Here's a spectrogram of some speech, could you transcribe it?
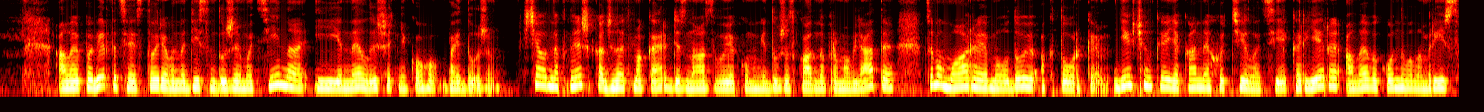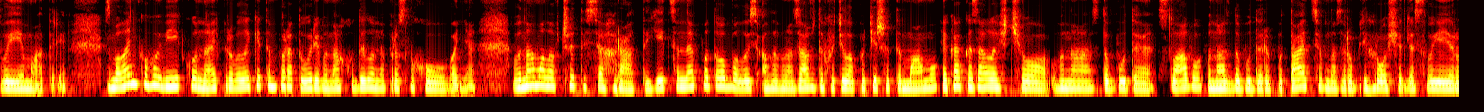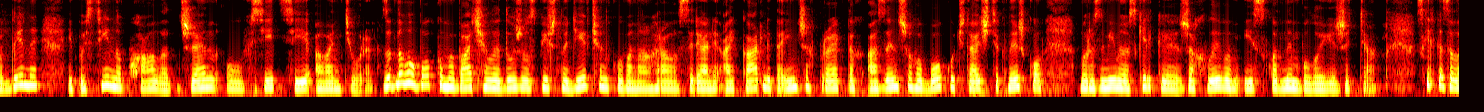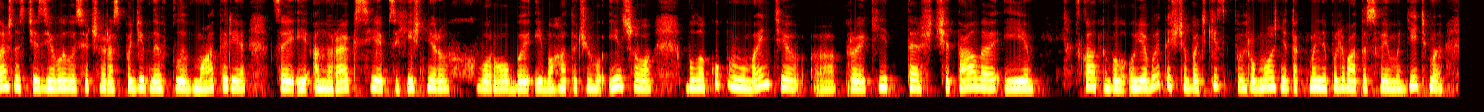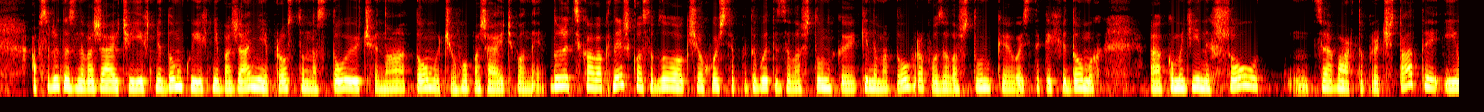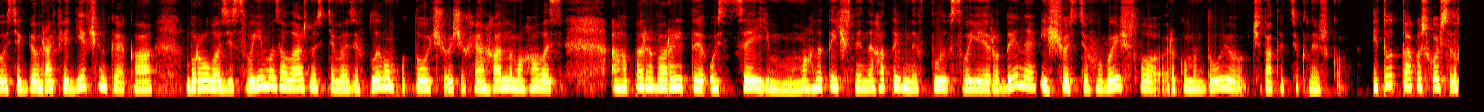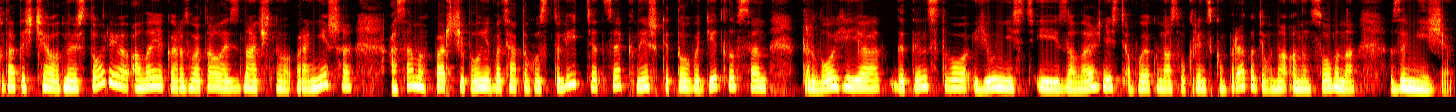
Але повірте, ця історія вона дійсно дуже емоційна і не лишить нікого байдужим. Ще одна книжка Джанет Макерді з назвою, яку мені дуже складно промовляти. Це мемуари молодої акторки, дівчинки, яка не хотіла цієї кар'єри, але виконувала мрії своєї матері. З маленького віку, навіть при великій температурі, вона ходила на прослуховування. Вона мала вчитися грати. Їй це не подобалось, але вона завжди хотіла потішити маму, яка казала, що вона здобуде славу, вона здобуде репутацію, вона зробить гроші для своєї родини і постійно пхала Джен у всі ці авантюри. З одного боку, ми бачили дуже успішну дівчину дівчинку. Вона грала в серіалі Айкарлі та інших проєктах. А з іншого боку, читаючи цю книжку, ми розуміємо, наскільки жахливим і складним було її життя. Скільки залежності з'явилося через подібний вплив матері, це і анорексія, і психічні хвороби, і багато чого іншого. Була купа моментів, е, про які теж читала і. Складно було уявити, що батьки спроможні так маніпулювати своїми дітьми, абсолютно зневажаючи їхню думку, їхні бажання і просто настоюючи на тому, чого бажають вони. Дуже цікава книжка, особливо якщо хочеться подивитися залаштунки кінематографу, залаштунки ось таких відомих е, комедійних шоу це варто прочитати. І ось як біографія дівчинки, яка боролася зі своїми залежностями, зі впливом оточуючих, яка намагалась переварити ось цей магнетичний негативний вплив своєї родини, і що з цього вийшло. Рекомендую читати цю книжку. І тут також хочеться згадати ще одну історію, але яка розгорталась значно раніше, а саме в першій половині ХХ століття це книжки Тове Дітлевсен, трилогія, дитинство, юність і залежність, або як у нас в українському перекладі вона анонсована заміжжя.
